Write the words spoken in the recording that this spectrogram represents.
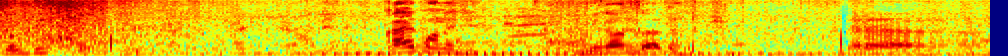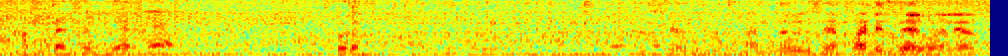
कोणती? काय कोणाची मी जाऊन दादा जरा हप्ता कमी कर पुढं. नवीन साहेब पाटील साहेब आले आता.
